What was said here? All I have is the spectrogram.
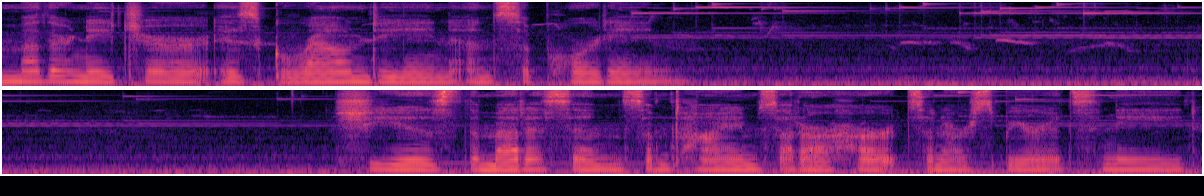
Mother Nature is grounding and supporting. She is the medicine sometimes that our hearts and our spirits need.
